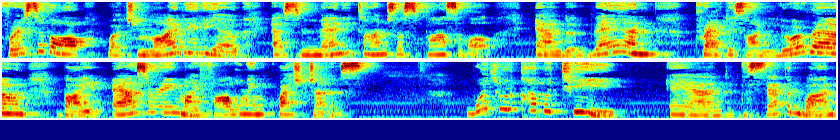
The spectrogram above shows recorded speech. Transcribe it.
first of all, watch my video as many times as possible and then practice on your own by answering my following questions. What's your cup of tea? And the second one,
